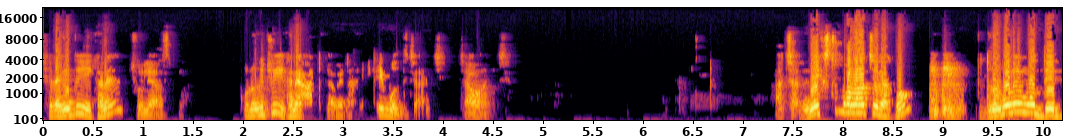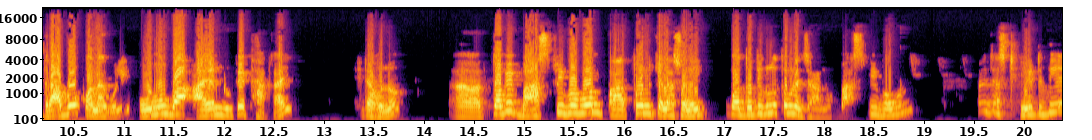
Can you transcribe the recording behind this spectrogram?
সেটা কিন্তু এখানে চলে আসবে। কোনো কিছু এখানে আটকাবে না। এটাই বলতে চাইছি, চাওয়া হচ্ছে। আচ্ছা নেক্সট বলা হচ্ছে দেখো, দ্রবণের মধ্যে দ্রাবক কণাগুলি অণু বা আয়ন রূপে থাকায়, এটা হলো তবে বাষ্পীভবন, পাতন কেলাসন এই পদ্ধতিগুলো তোমরা জানো। বাষ্পীভবন মানে জাস্ট হিট দিয়ে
